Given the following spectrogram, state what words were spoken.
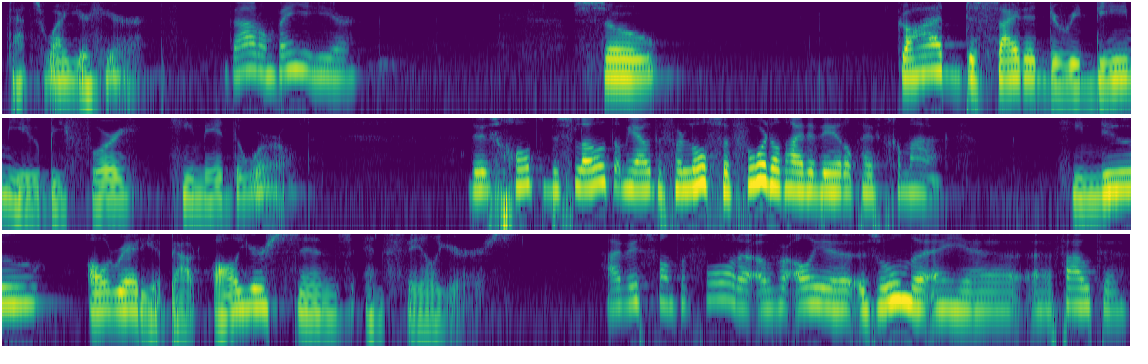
That's why you're here. Daarom ben je hier. So, God decided to redeem you before He made the world. Dus God besloot om jou te verlossen voordat hij de wereld heeft gemaakt. He knew already about all your sins and failures. Hij wist van tevoren over al je zonden en je eh, fouten.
